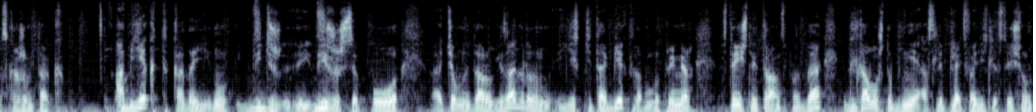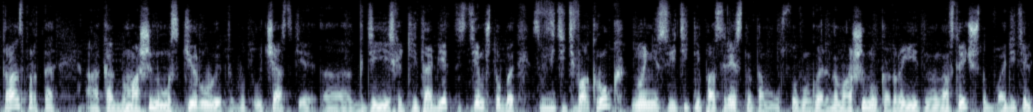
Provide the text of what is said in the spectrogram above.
скажем так, объект, когда ну, движ- движешься по а, темной дороге за городом, есть какие-то объекты, там, например, встречный транспорт, да, для того, чтобы не ослеплять водителя встречного транспорта, а, как бы машина маскирует вот участки, а, где есть какие-то объекты, с тем, чтобы светить вокруг, но не светить непосредственно, там, условно говоря, на машину, которая едет на, навстречу, чтобы водитель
